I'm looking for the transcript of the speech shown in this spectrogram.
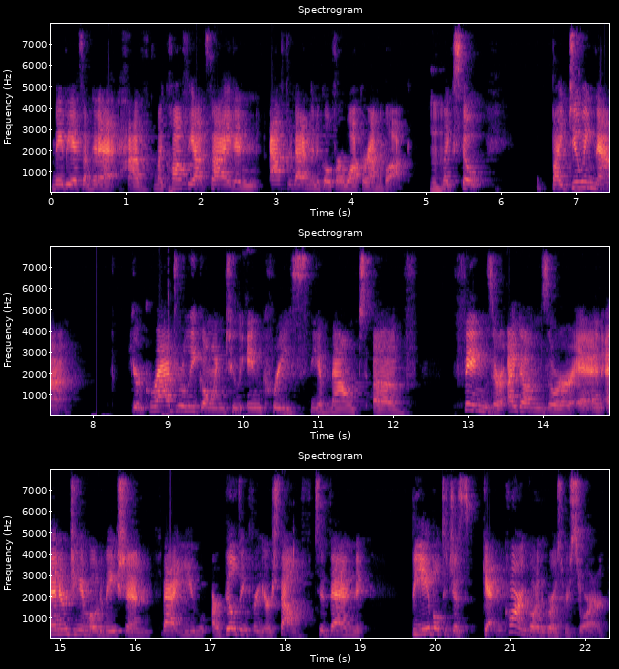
Maybe it's I'm gonna have my coffee outside, and after that I'm gonna go for a walk around the block. Mm-hmm. Like so, by doing that, you're gradually going to increase the amount of things or items or an energy and motivation that you are building for yourself to then be able to just get in the car and go to the grocery store.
